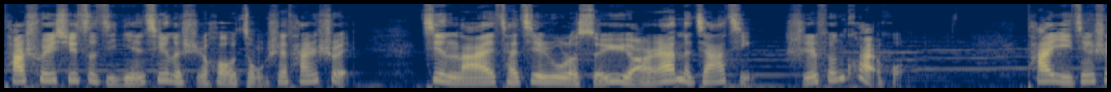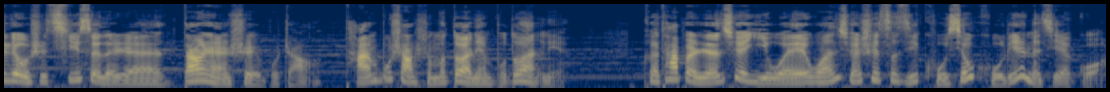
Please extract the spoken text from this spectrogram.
他吹嘘自己年轻的时候总是贪睡，近来才进入了随遇而安的佳境，十分快活。他已经是六十七岁的人，当然睡不着，谈不上什么锻炼不锻炼。可他本人却以为完全是自己苦修苦练的结果。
